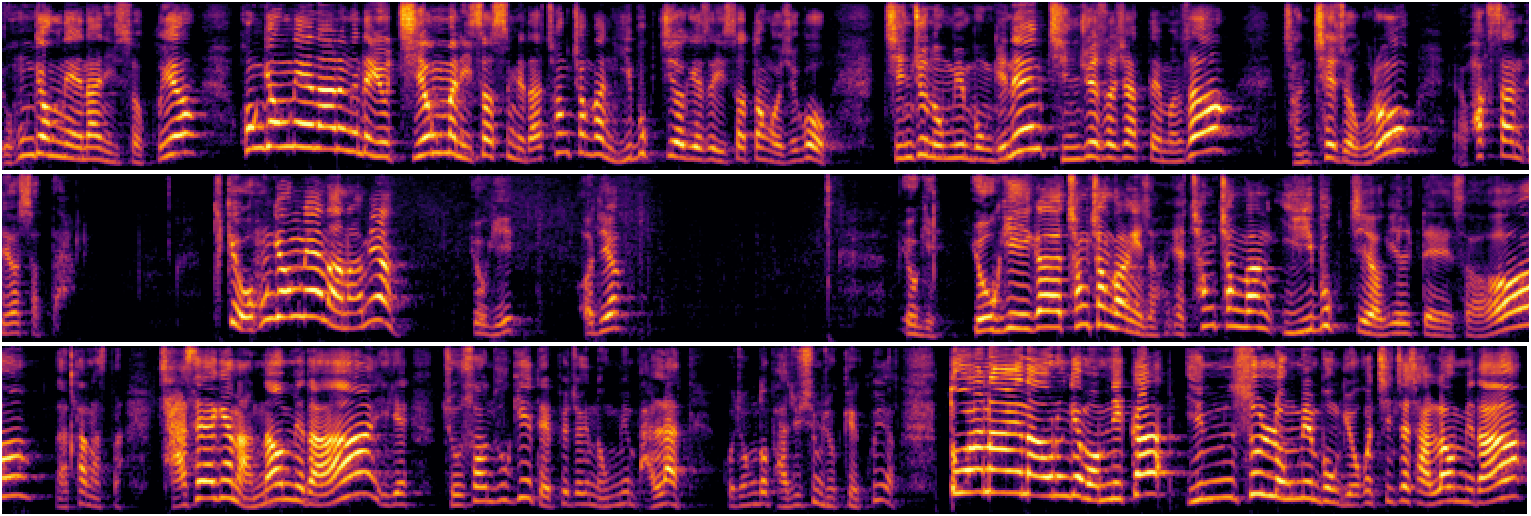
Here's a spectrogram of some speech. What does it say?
요 홍경래의 난이 있었고요. 홍경래의 난은 근데 요 지역만 있었습니다. 청천강 이북 지역에서 있었던 것이고 진주 농민봉기는 진주에서 시작되면서 전체적으로 확산되었었다. 특히 요 홍경래의 난 하면 여기 어디요? 여기 여기가 청천강이죠. 예, 청천강 이북 지역 일대에서 나타났다. 자세하게는 안 나옵니다. 이게 조선 후기 대표적인 농민 반란 그 정도 봐주시면 좋겠고요. 또 하나에 나오는 게 뭡니까? 임술 농민 봉기. 이건 진짜 잘 나옵니다.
